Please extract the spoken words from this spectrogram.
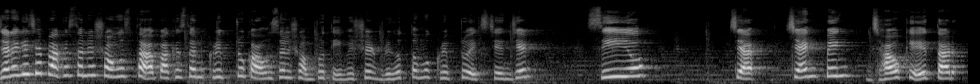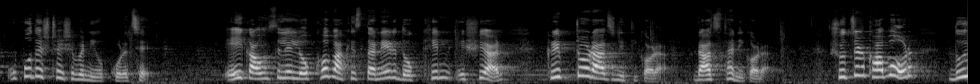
জানা গেছে, পাকিস্তানের সংস্থা পাকিস্তান ক্রিপ্টো কাউন্সিল সম্প্রতি বিশ্বের বৃহত্তম ক্রিপ্টো এক্সচেঞ্জের সিইও চ্যাংপেং ঝাওকে তার উপদেষ্টা হিসেবে নিয়োগ করেছে। এই কাউন্সিলের লক্ষ্য পাকিস্তানের দক্ষিণ এশিয়ার ক্রিপ্টো রাজনীতি করা, রাজধানী করা। সূত্রের খবর, দুই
